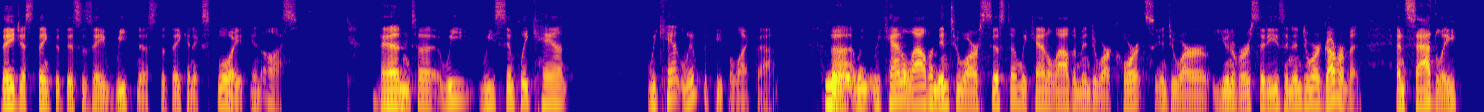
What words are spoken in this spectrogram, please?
they just think that this is a weakness that they can exploit in us. Mm-hmm. and uh, we we simply can't we can't live with people like that. No. Uh, we, we can't allow them into our system. We can't allow them into our courts, into our universities, and into our government. And sadly,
